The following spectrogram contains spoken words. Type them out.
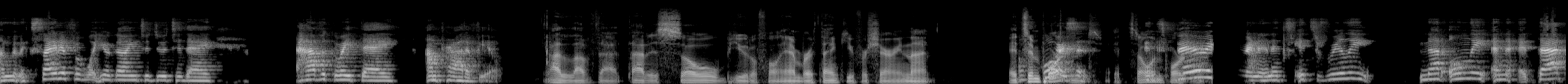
I'm excited for what you're going to do today. Have a great day. I'm proud of you. I love that. That is so beautiful, Amber. Thank you for sharing that. It's of important. It, it's so important. it's important. Very important. And it's it's really not only and that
